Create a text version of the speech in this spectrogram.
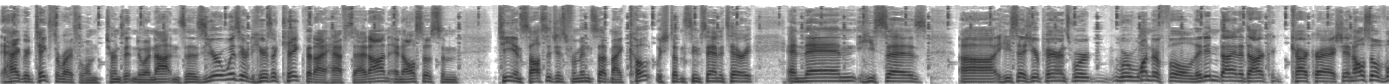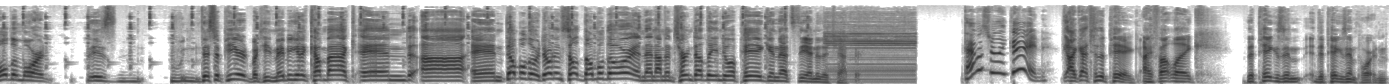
Hagrid takes the rifle and turns it into a knot and says, "You're a wizard. Here's a cake that I half sat on, and also some tea and sausages from inside my coat, which doesn't seem sanitary." And then he says, uh, "He says your parents were were wonderful. They didn't die in a dark car crash, and also Voldemort is disappeared, but he's maybe going to come back and uh and Dumbledore. Don't insult Dumbledore, and then I'm going to turn Dudley into a pig, and that's the end of the chapter. That was really good. I got to the pig. I felt like the pig is in, the pig is important.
